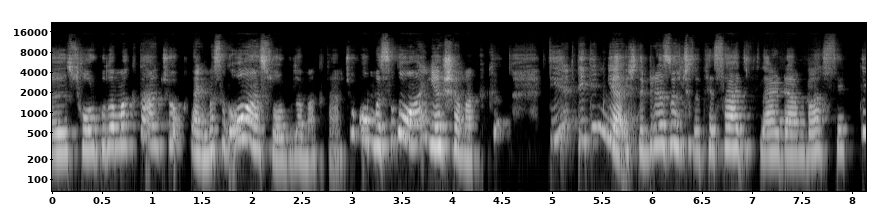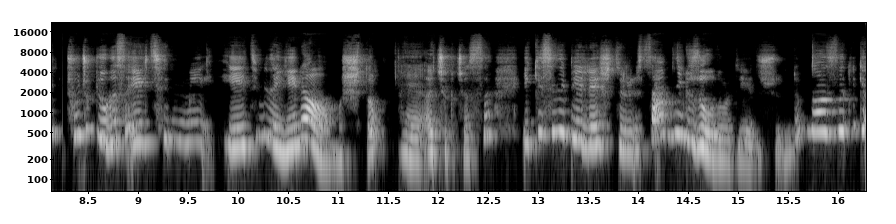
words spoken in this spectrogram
e, sorgulamaktan çok yani masalı o an sorgulamaktan çok o masalı o an yaşamak. Diğer, dedim ya işte biraz önce de tesadüflerden bahsettik. Çocuk yogası eğitimi, eğitimi de yeni almıştım e, açıkçası. İkisini birleştirirsem ne güzel olur diye düşündüm. Nazlı dedi ki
